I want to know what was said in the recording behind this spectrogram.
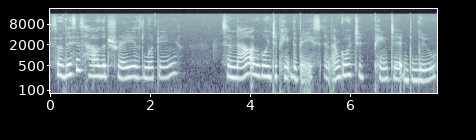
So this is how the tray is looking. So now I'm going to paint the base and I'm going to paint it blue.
